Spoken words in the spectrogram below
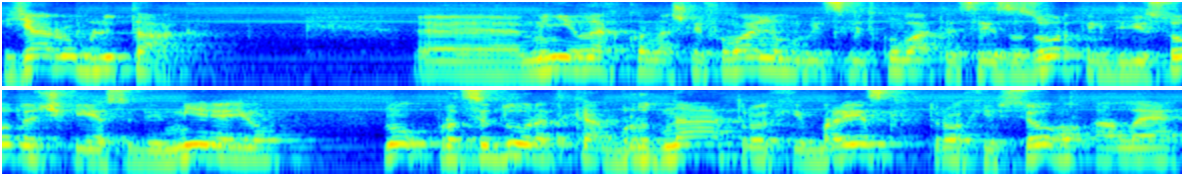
Я роблю так. Е, мені легко на шліфувальному відслідкувати цей зазор, тих дві соточки, я собі міряю. Ну, процедура така брудна, трохи бризк, трохи всього, але,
